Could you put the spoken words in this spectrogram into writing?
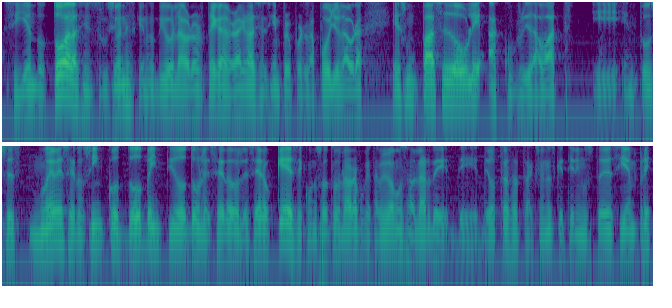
siguiendo todas las instrucciones que nos dio Laura Ortega. De verdad, gracias siempre por el apoyo, Laura. Es un pase doble a Curridabat. Eh, entonces, 905-222-0000. Quédese con nosotros, Laura, porque también vamos a hablar de, de- de otras atracciones que tienen ustedes siempre.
